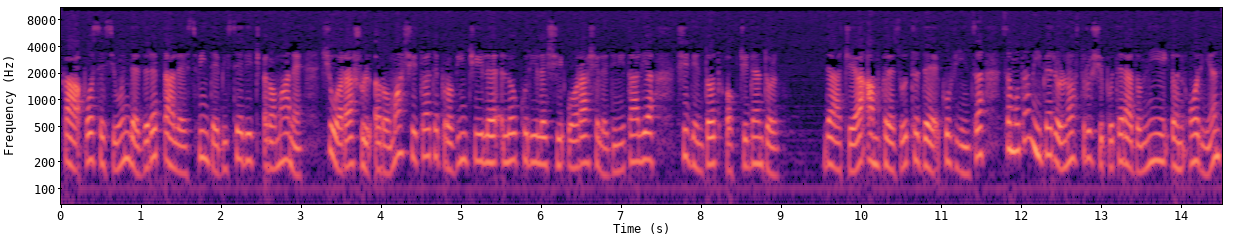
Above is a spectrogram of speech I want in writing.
ca posesiuni de drept ale Sfintei Biserici Romane și orașul Roma și toate provinciile, locurile și orașele din Italia și din tot Occidentul. De aceea am crezut de cuvință să mutăm imperiul nostru și puterea domniei în Orient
